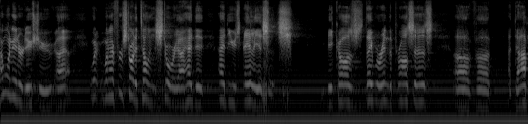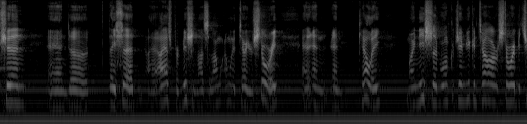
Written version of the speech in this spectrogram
I want to introduce you. Uh, when, when, I first started telling the story, I had to I had to use aliases because they were in the process of uh, adoption, and uh, they said I asked permission. I said I, want to tell your story, and and, and Kelly my niece said, Well, Uncle Jim, you can tell our story, but you,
